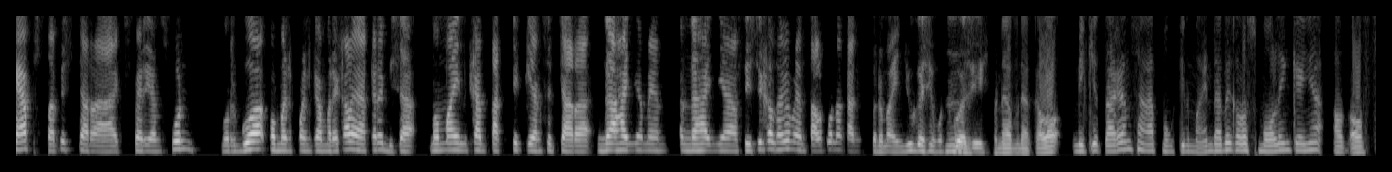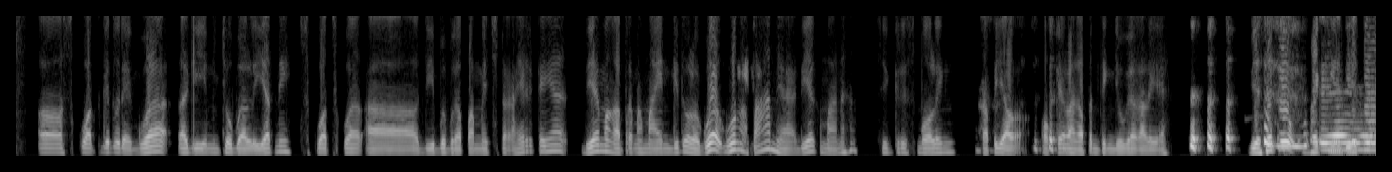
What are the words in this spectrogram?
caps tapi secara experience pun menurut gue pemain-pemain mereka lah akhirnya bisa memainkan taktik yang secara nggak hanya men, nggak hanya fisikal tapi mental pun akan bermain juga sih menurut gue Hmm, sih. Benar-benar. Kalau Mkhitaryan sangat mungkin main, tapi kalau Smalling kayaknya out of uh, squad gitu deh. Gua lagi mencoba lihat nih squad-squad uh, di beberapa match terakhir, kayaknya dia emang nggak pernah main gitu loh. Gua gua nggak paham ya dia ke mana si Chris Smalling. Tapi ya oke lah nggak penting juga kali ya. Biasa tuh backnya Iya, dia iya, tuh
